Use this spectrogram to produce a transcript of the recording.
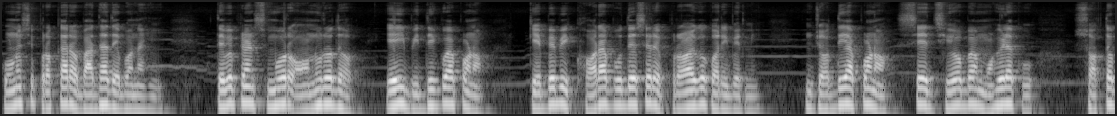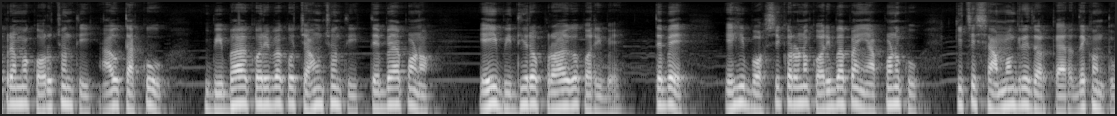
କୌଣସି ପ୍ରକାର ବାଧା ଦେବ ନାହିଁ। ତେବେ ଫ୍ରେଣ୍ଡସ୍ ମୋର ଅନୁରୋଧ ଏହି ବିଧିକୁ ଆପଣ କେବେ ବି ଖରାପ ଉଦ୍ଦେଶ୍ୟରେ ପ୍ରୟୋଗ କରିବେନି। ଯଦି ଆପଣ ସେ ଝିଅ ବା ମହିଳାକୁ ସତପ୍ରେମ କରୁଛନ୍ତି ଆଉ ତାକୁ ବିବାହ କରିବାକୁ ଚାହୁଁଛନ୍ତି ତେବେ ଆପଣ ଏହି ବିଧିର ପ୍ରୟୋଗ କରିବେ। ତେବେ ଏହି ବଶୀକରଣ କରିବା ପାଇଁ ଆପଣଙ୍କୁ କିଛି ସାମଗ୍ରୀ ଦରକାର। ଦେଖନ୍ତୁ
